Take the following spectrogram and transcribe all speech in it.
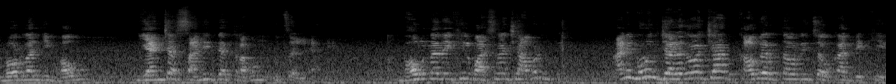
बोरलाजी भाऊ यांच्या सानिध्यात राहून उचलले आहे. भाऊंना देखील वाचनाची आवड होती. आणि म्हणून जळगावच्या काव्यरत्नावरी चौकात देखील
